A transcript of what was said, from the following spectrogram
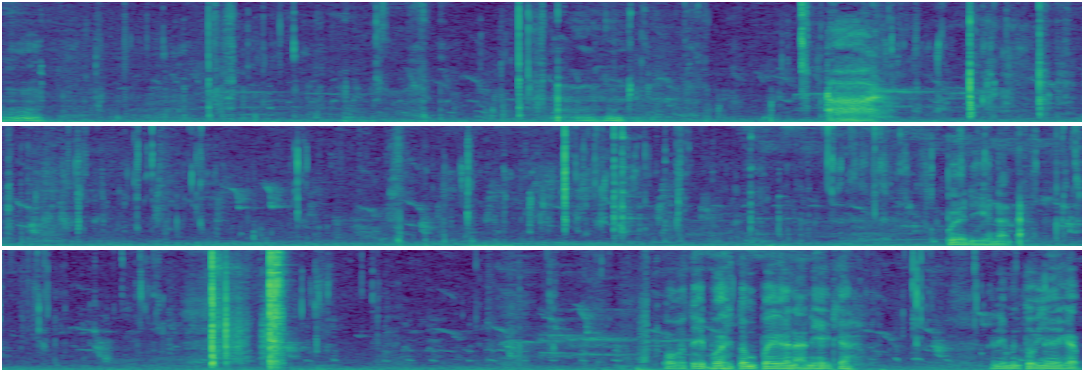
เปื่อยดีขนาดปกติเปื่อยต้มเปื่อยขนาดนี้จ้ะอันนี้มันตัวใหญ่ครับ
